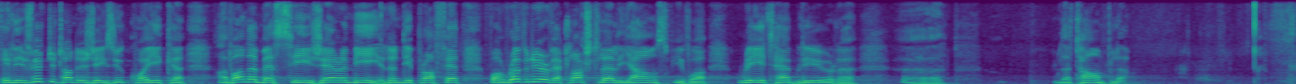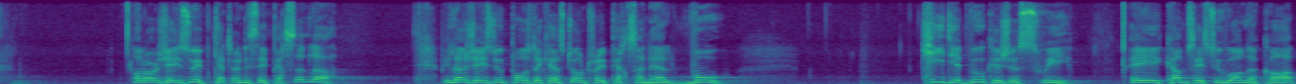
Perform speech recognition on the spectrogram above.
Et les Juifs du temps de Jésus croyaient qu'avant le Messie, Jérémie, l'un des prophètes, va revenir avec l'arche de l'Alliance, puis va rétablir le, euh, le temple? Alors Jésus est peut-être une de ces personnes-là. Puis là, Jésus pose la question très personnelle. Vous, qui dites-vous que je suis? Et comme c'est souvent le cas,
